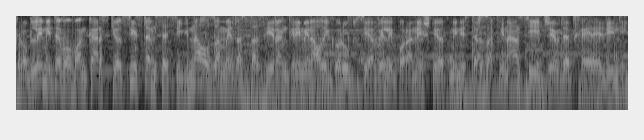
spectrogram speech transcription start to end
Проблемите во банкарскиот систем се сигнал за метастазиран криминал и корупција, вели поранешниот министер за финансии Джевдет Хајредини.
